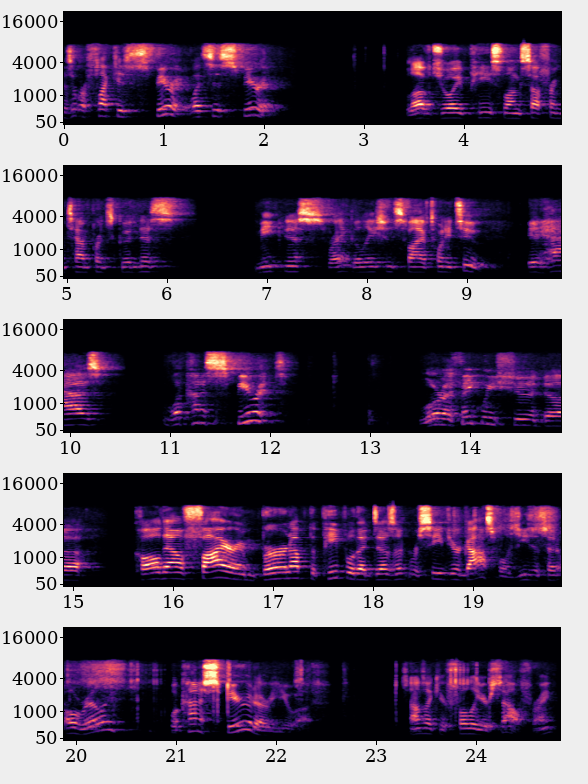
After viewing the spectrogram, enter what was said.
Does it reflect His spirit? What's His spirit? Love, joy, peace, long suffering, temperance, goodness, meekness, right? Galatians 5:22. It has what kind of spirit? Lord, I think we should uh, call down fire and burn up the people that doesn't receive your gospel. And Jesus said, Oh, really? What kind of spirit are you of? Sounds like you're full of yourself, right?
